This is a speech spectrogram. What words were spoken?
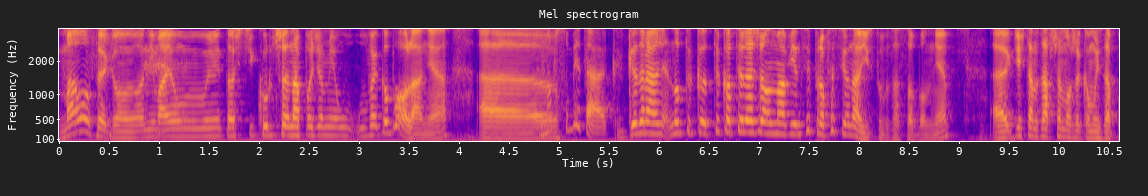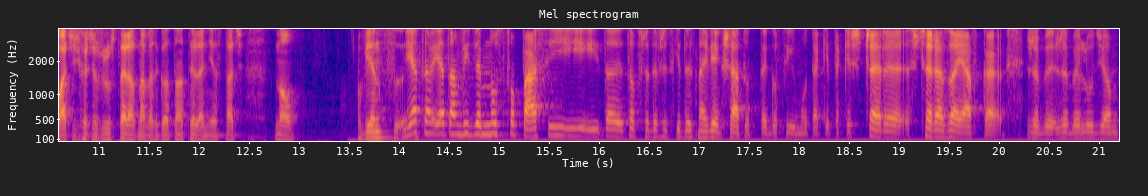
Mało tego, oni mają umiejętności kurcze na poziomie Uwego Bola, nie? Eee, no w sumie tak. Generalnie, no tylko, tylko tyle, że on ma więcej profesjonalistów za sobą, nie? Eee, gdzieś tam zawsze może komuś zapłacić, chociaż już teraz nawet go na tyle nie stać. No. Więc... Ja, tam, ja tam widzę mnóstwo pasji i to, to przede wszystkim to jest największy atut tego filmu, takie, takie szczere, szczera zajawka, żeby, żeby ludziom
